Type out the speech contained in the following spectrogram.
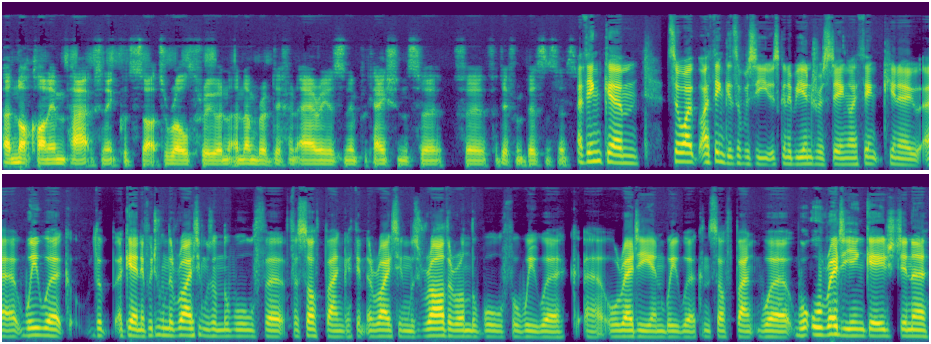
a knock-on impact, and it could start to roll through a, a number of different areas and implications for for, for different businesses. I think um, so. I, I, think it's obviously it's going to be interesting. I think you know uh, WeWork. The, again, if we're talking the writing was on the wall for for SoftBank, I think the writing was rather on the wall for WeWork uh, already, and WeWork and SoftBank were were already engaged in a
